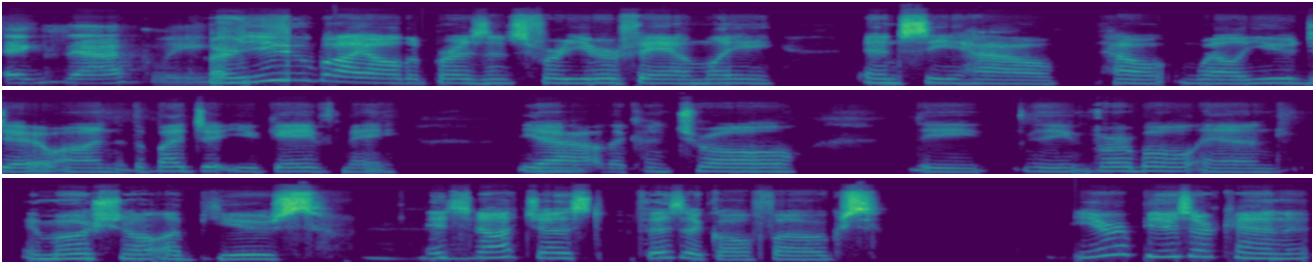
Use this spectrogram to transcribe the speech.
Exactly. Or you buy all the presents for your family and see how how well you do on the budget you gave me. Yeah, the control, the the verbal and emotional abuse. It's Mhm. not just physical, folks. Your abuser can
